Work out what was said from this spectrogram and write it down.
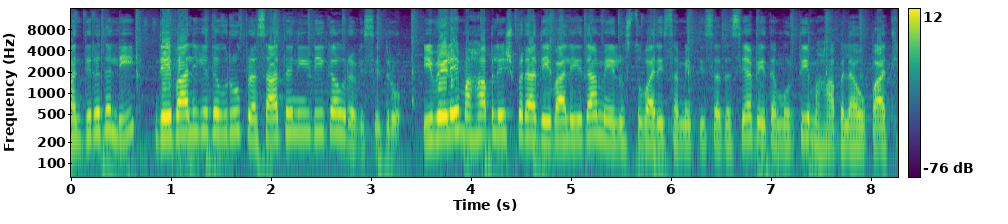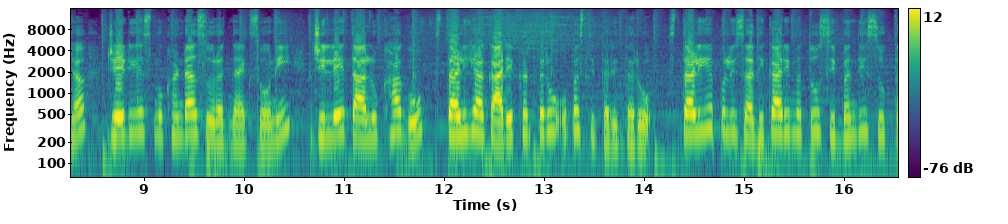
ಮಂದಿರದಲ್ಲಿ ದೇವಾಲಯದವರು ಪ್ರಸಾದ ನೀಡಿ ಗೌರವಿಸಿದರು. ಈ ವೇಳೆ ಮಹಾಬಲೇಶ್ವರ ದೇವಾಲಯದ ಮೇಲುಸ್ತುವಾರಿ ಸಮಿತಿ ಸದಸ್ಯ ವೇದಮೂರ್ತಿ ಮಹಾಬಲ ಉಪಾಧ್ಯ, ಜೆಡಿಎಸ್ ಮುಖಂಡ ಸೂರಜ್ ನಾಯ್ಕ್ ಸೋನಿ, ಜಿಲ್ಲೆ ತಾಲೂಕು ಹಾಗೂ ಸ್ಥಳೀಯ ಕಾರ್ಯಕರ್ತರು ಉಪಸ್ಥಿತರಿದ್ದರು. ಸ್ಥಳೀಯ ಪೊಲೀಸ್ ಅಧಿಕಾರಿ ಮತ್ತು ಸಿಬ್ಬಂದಿ ಸೂಕ್ತ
